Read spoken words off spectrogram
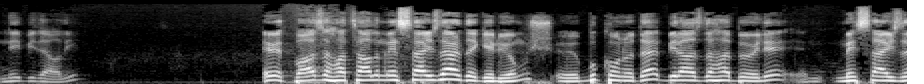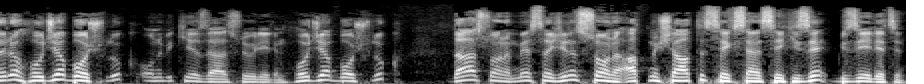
Ne bir daha alayım? Evet bazı hatalı mesajlar da geliyormuş. Ee, bu konuda biraz daha böyle e, mesajları hoca boşluk onu bir kez daha söyleyelim. Hoca boşluk daha sonra mesajını sonra 6688'e bize iletin.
